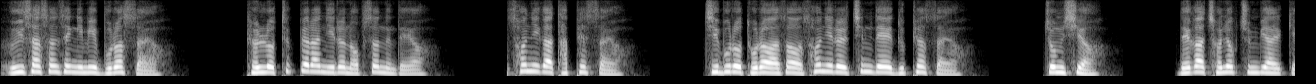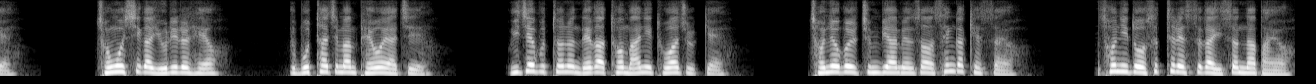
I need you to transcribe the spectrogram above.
의사 선생님이 물었어요. 별로 특별한 일은 없었는데요. 선이가 답했어요. 집으로 돌아와서 선이를 침대에 눕혔어요. 좀 쉬어. 내가 저녁 준비할게. 정호 씨가 요리를 해요. 못하지만 배워야지. 이제부터는 내가 더 많이 도와줄게. 저녁을 준비하면서 생각했어요. 선이도 스트레스가 있었나 봐요.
